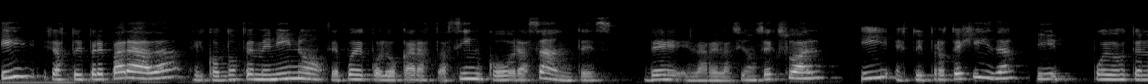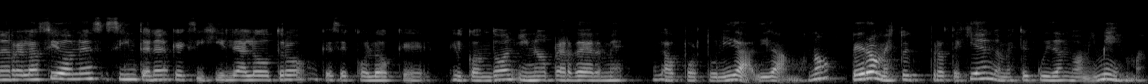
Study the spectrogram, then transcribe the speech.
y ya estoy preparada. El condón femenino se puede colocar hasta 5 horas antes de la relación sexual y estoy protegida y puedo tener relaciones sin tener que exigirle al otro que se coloque el condón y no perderme la oportunidad, digamos, ¿no? Pero me estoy protegiendo, me estoy cuidando a mí misma.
